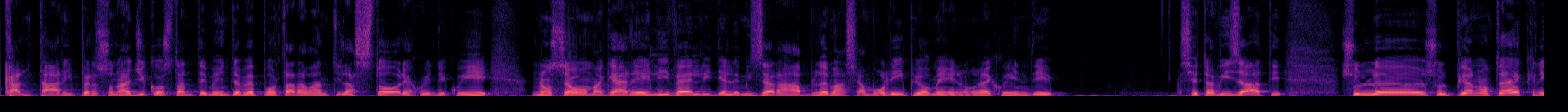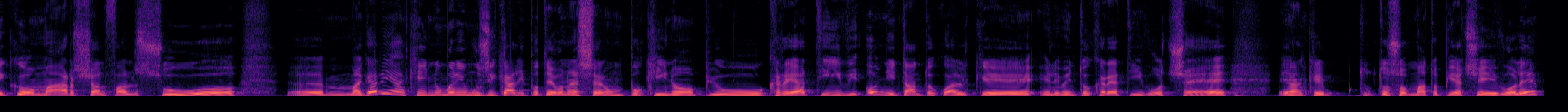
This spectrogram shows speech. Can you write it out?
cantare i personaggi costantemente per portare avanti la storia, quindi qui non siamo magari ai livelli delle miserable, ma siamo lì più o meno, eh, quindi siete avvisati. Sul, sul, piano tecnico Marshall fa il suo, eh, magari anche i numeri musicali potevano essere un pochino più creativi, ogni tanto qualche elemento creativo c'è e anche tutto sommato piacevole.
